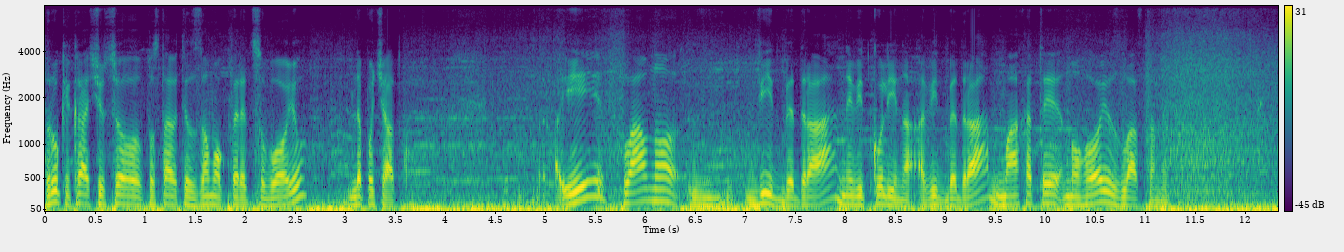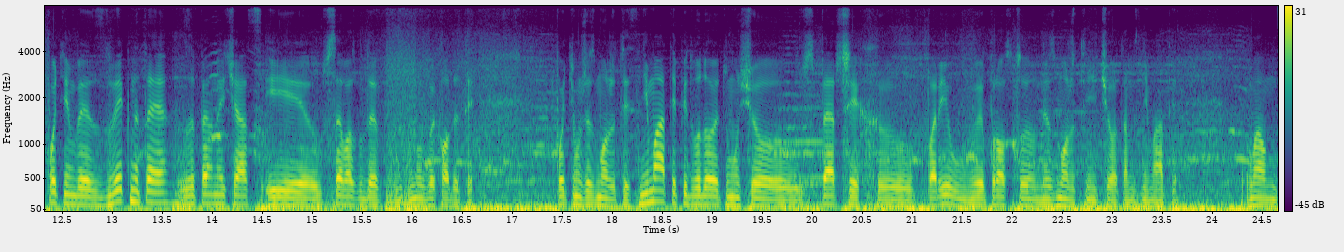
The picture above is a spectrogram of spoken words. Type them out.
Руки краще всього поставити в замок перед собою для початку. І плавно від бедра, не від коліна, а від бедра махати ногою з ластами. Потім ви звикнете за певний час і все у вас буде ну, виходити. Потім вже зможете знімати під водою, тому що з перших е, парів ви просто не зможете нічого там знімати. Вам,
